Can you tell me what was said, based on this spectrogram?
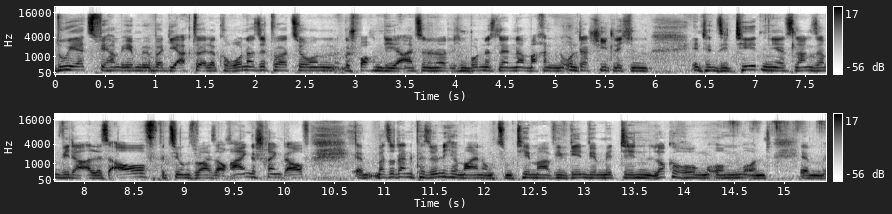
du jetzt, wir haben eben über die aktuelle Corona-Situation gesprochen, die einzelnen nördlichen Bundesländer machen in unterschiedlichen Intensitäten jetzt langsam wieder alles auf, beziehungsweise auch eingeschränkt auf. Ähm, mal so deine persönliche Meinung zum Thema, wie gehen wir mit den Lockerungen um und ähm,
